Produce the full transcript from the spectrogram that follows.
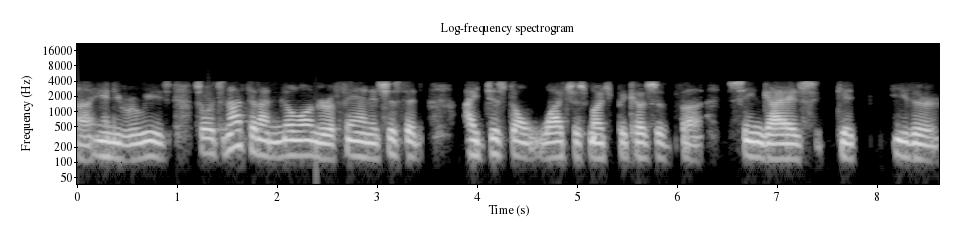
Andy Ruiz. So it's not that I'm no longer a fan. It's just that I just don't watch as much because of uh, seeing guys get either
